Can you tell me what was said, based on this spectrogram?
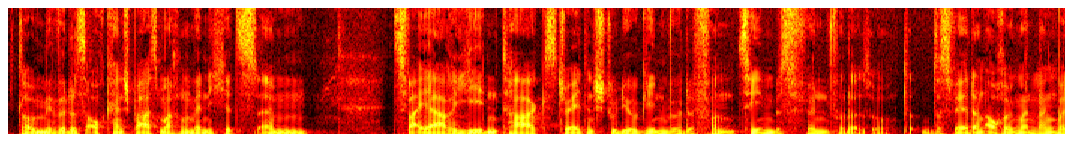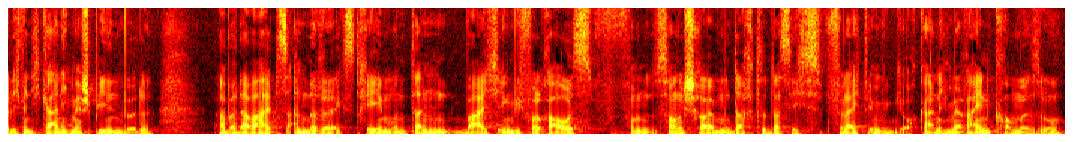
ich glaube, mir würde es auch keinen Spaß machen, wenn ich jetzt ähm, zwei Jahre jeden Tag straight ins Studio gehen würde von zehn bis fünf oder so. Das wäre dann auch irgendwann langweilig, wenn ich gar nicht mehr spielen würde. Aber da war halt das andere Extrem und dann war ich irgendwie voll raus vom Songschreiben und dachte, dass ich vielleicht irgendwie auch gar nicht mehr reinkomme. So.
